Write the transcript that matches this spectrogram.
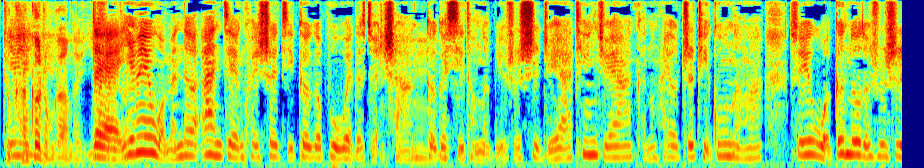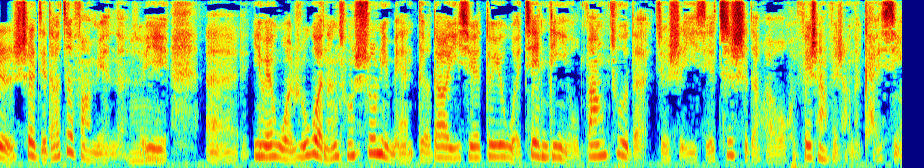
就看各种各样的对，因为我们的案件会涉及各个部位的损伤，各个系统的，比如说视觉啊、听觉啊，可能还有肢体功能啊，所以我更多的说是涉及到这方面的。所以，呃，因为我如果能从书里面得到一些对于我鉴定有帮助的，就是一些知识的话，我会非常非常的开心。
